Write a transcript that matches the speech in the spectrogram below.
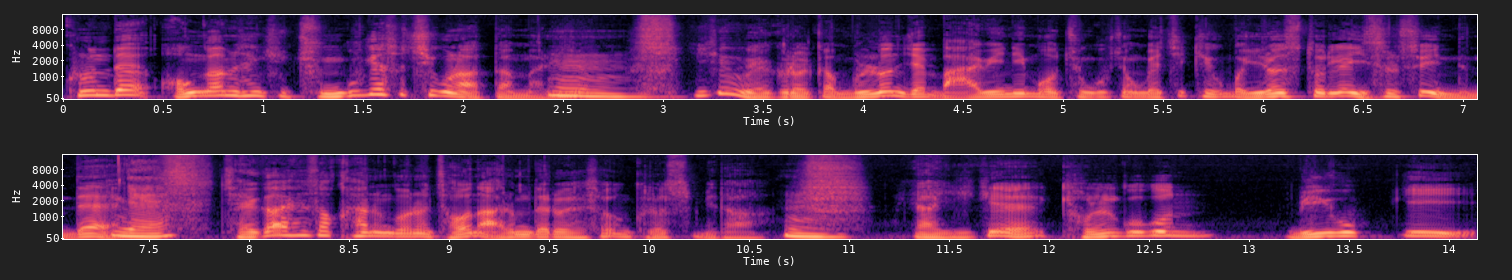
그런데 언감생심 중국에서 치고 나왔단 말이죠. 음. 이게 왜 그럴까? 물론 이제 마윈이 뭐 중국 정부에 찍히고 뭐 이런 스토리가 있을 수 있는데 예. 제가 해석하는 거는 저 나름대로 해석은 그렇습니다. 음. 야 이게 결국은 미국이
